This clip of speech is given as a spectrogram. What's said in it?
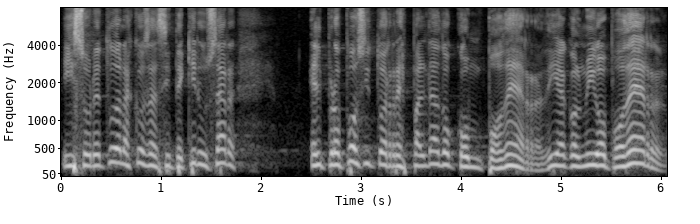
Y sobre todas las cosas, si te quiere usar, el propósito es respaldado con poder. Diga conmigo poder.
